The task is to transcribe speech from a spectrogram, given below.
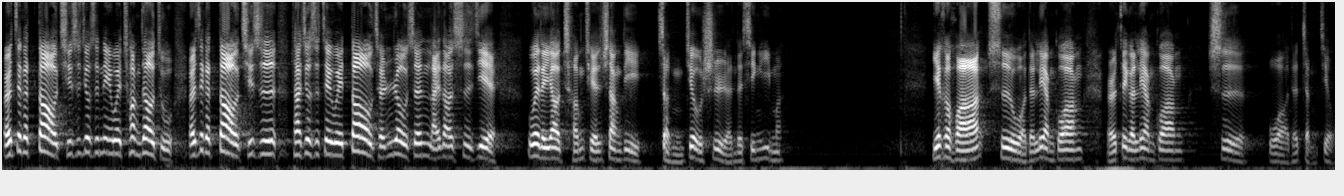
而这个道其实就是那位创造主，而这个道其实他就是这位道成肉身来到世界，为了要成全上帝拯救世人的心意吗？耶和华是我的亮光，而这个亮光是我的拯救。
